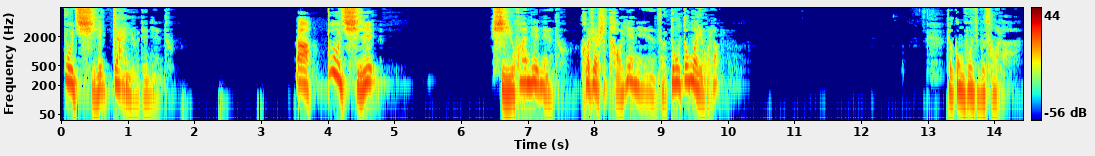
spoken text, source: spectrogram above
不起占有的念头，啊，不起喜欢的念头，或者是讨厌的念头，都都没有了，这功夫就不错了，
